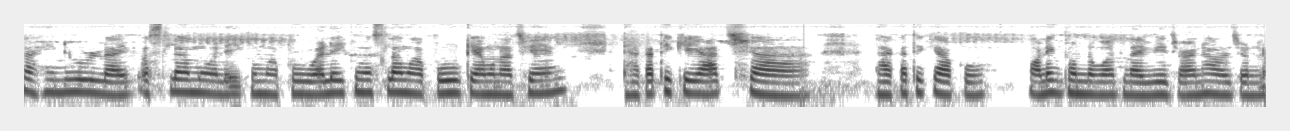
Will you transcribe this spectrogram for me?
শাহিনুর লাইভ আসসালামু আলাইকুম আপু। ওয়ালাইকুম আসসালাম আপু, কেমন আছেন? ঢাকা থেকে আচ্ছা ঢাকা থেকে আপু, অনেক ধন্যবাদ লাইভে জয়েন হওয়ার জন্য।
